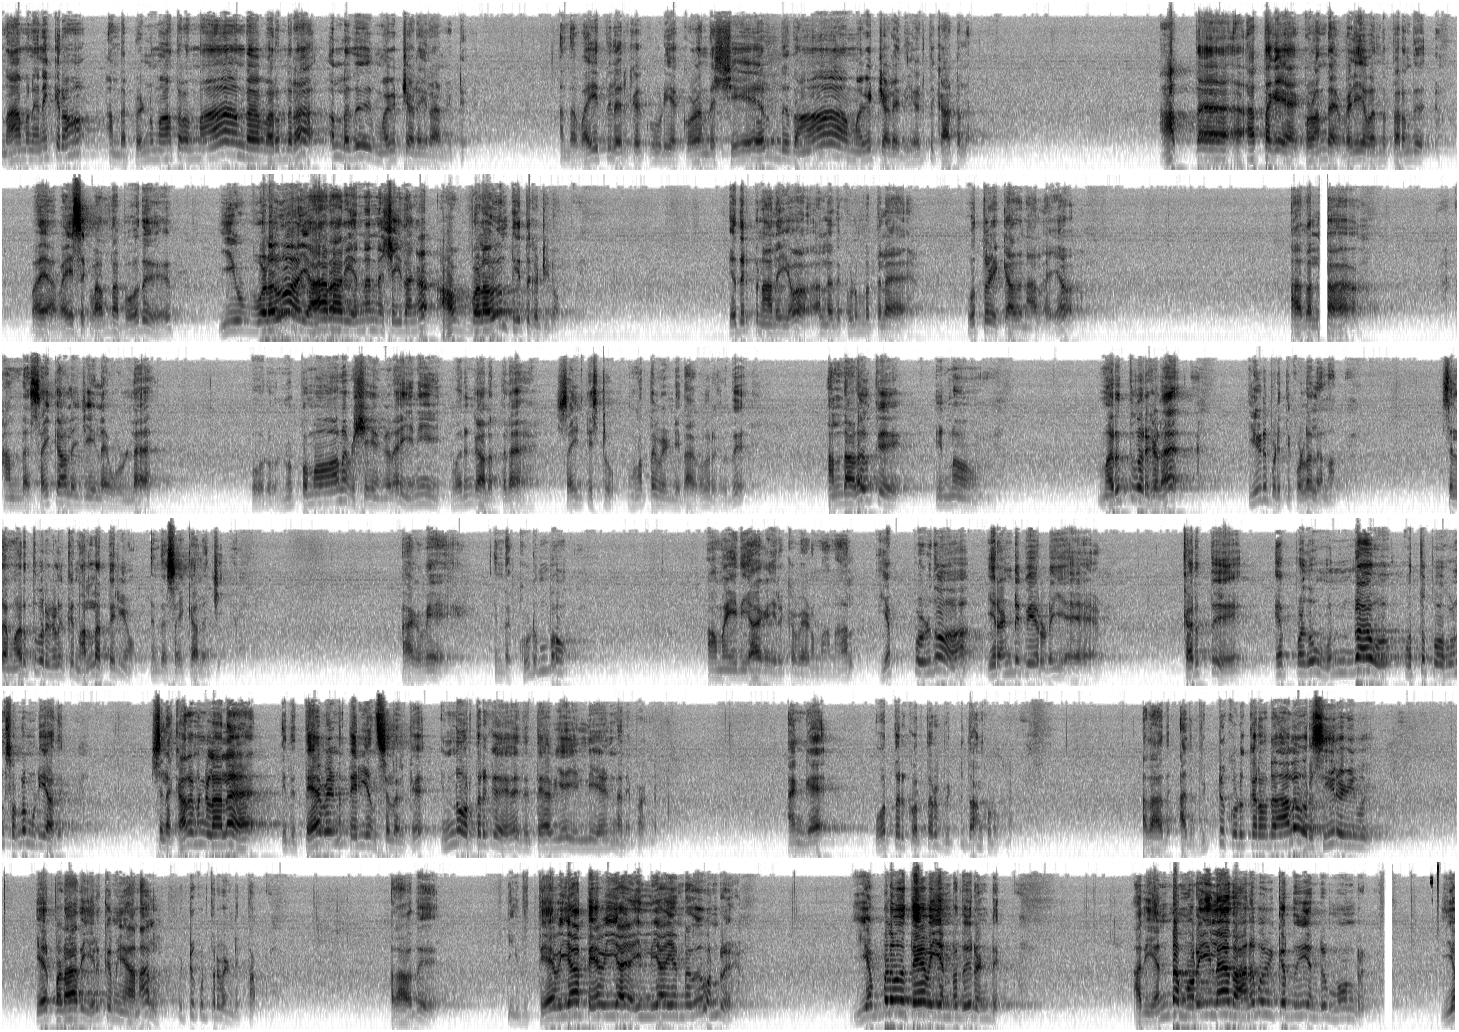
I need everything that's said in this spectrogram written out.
நாம் நினைக்கிறோம் அந்த பெண்ணு மாத்திரம்தான் அந்த வருந்துறா அல்லது மகிழ்ச்சி அடைகிறான்னுட்டு. அந்த வயிற்றில் இருக்கக்கூடிய குழந்தை சேர்ந்து தான் மகிழ்ச்சி அடையுது எடுத்து காட்டலை. அத்த அத்தகைய குழந்தை வெளியே வந்து பிறந்து வய வயசுக்கு வந்த போது இவ்வளவும் யார் யார் என்னென்ன செய்தாங்க அவ்வளவும் தீர்த்து கட்டிட்டோம். எதிர்ப்பினாலேயோ அல்லது குடும்பத்தில் ஒத்துழைக்காதனாலேயோ அதெல்லாம் அந்த சைக்காலஜியில் உள்ள ஒரு நுட்பமான விஷயங்களை இனி வருங்காலத்தில் சயின்டிஸ்ட்டு உணர்த்த வேண்டியதாகவும் இருக்குது. அந்த அளவுக்கு இன்னும் மருத்துவர்களை ஈடுபடுத்தி கொள்ளலைனா சில மருத்துவர்களுக்கு நல்லா தெரியும் இந்த சைக்காலஜி ஆகவே இந்த குடும்பம் அமைதியாக இருக்க வேண்டுமானால் எப்பொழுதும் இரண்டு பேருடைய கருத்து எப்பொழுதும் ஒன்றாக ஒத்துப்போகும்னு சொல்ல முடியாது. சில காரணங்களால் இது தேவைன்னு தெரியும் சிலருக்கு இன்னொருத்தருக்கு இது தேவையே இல்லையேன்னு நினைப்பாங்க. அங்கே ஒருத்தருக்கு ஒருத்தர் விட்டு தான் கொடுக்கணும். அதாவது அது விட்டு கொடுக்கறதுனால ஒரு சீரழிவு ஏற்படாது இருக்குமே ஆனால் விட்டு கொடுத்துட வேண்டியதுதான். அதாவது இது தேவையா தேவையா இல்லையா என்றது ஒன்று. எவ்வளவு தேவை என்பது ரெண்டு. அது எந்த முறையில் அதை அனுபவிக்கிறது என்று மூன்று.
